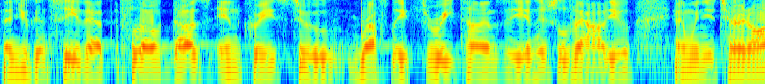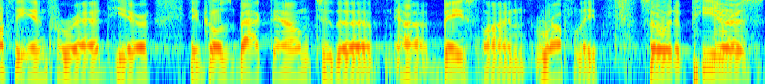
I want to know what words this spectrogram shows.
Then you can see that the flow does increase to roughly three times the initial value. And when you turn off the infrared here, it goes back down to the uh, baseline roughly. So it appears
